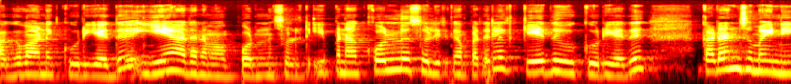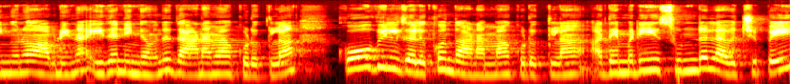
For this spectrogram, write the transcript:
பகவானுக்குரியது ஏன் அதை நம்ம போடணும்னு சொல்லிட்டு. இப்போ நான் கொள்ளு சொல்லியிருக்கேன் பார்த்தீங்கன்னா கேதுவுக்குரியது கடன் சுமை நீங்கணும் அப்படின்னா இதை நீங்கள் வந்து தானமாக கொடுக்கலாம். கோவில்களுக்கும் தானமாக கொடுக்கலாம். அதே மாதிரி சுண்டல் அவிச்சு போய்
